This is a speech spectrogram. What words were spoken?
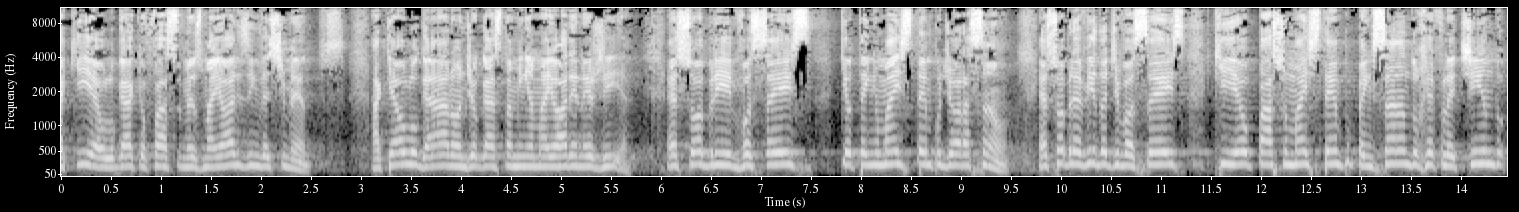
Aqui é o lugar que eu faço meus maiores investimentos. Aqui é o lugar onde eu gasto a minha maior energia. É sobre vocês que eu tenho mais tempo de oração. É sobre a vida de vocês que eu passo mais tempo pensando, refletindo,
